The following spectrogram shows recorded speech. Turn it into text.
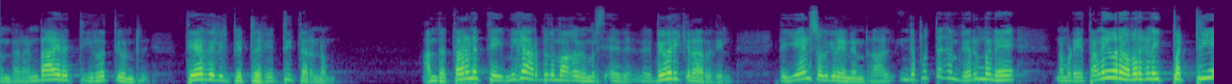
அந்த ரெண்டாயிரத்தி இருபத்தி ஒன்று தேர்தலில் பெற்ற வெற்றி தருணம். அந்த தருணத்தை மிக அற்புதமாக விமர்சி விவரிக்கிறார் இதில். இதை ஏன் சொல்கிறேன் என்றால் இந்த புத்தகம் வெறுமனே நம்முடைய தலைவர் அவர்களை பற்றிய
